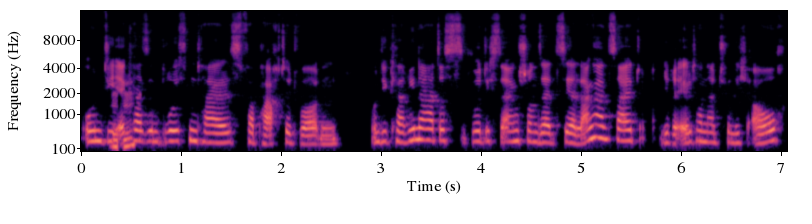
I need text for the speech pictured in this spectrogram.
und die mhm. Äcker sind größtenteils verpachtet worden. Und die Karina hat das, würde ich sagen, schon seit sehr langer Zeit, ihre Eltern natürlich auch,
